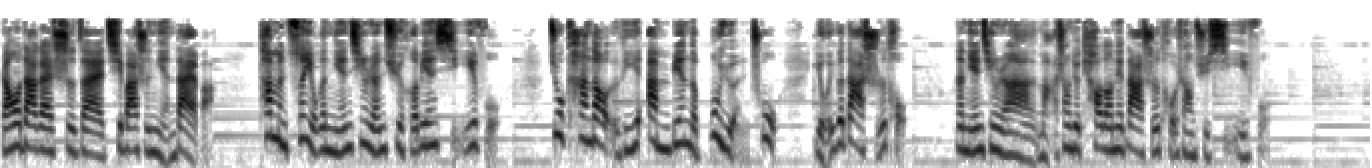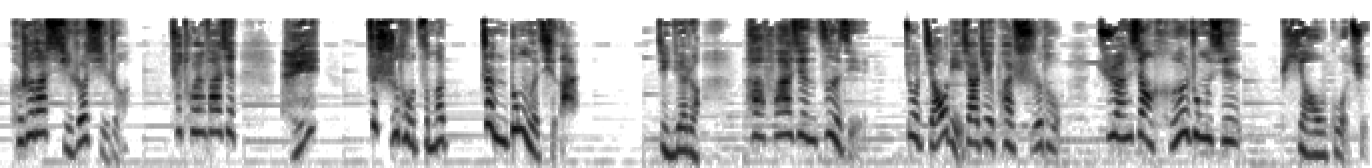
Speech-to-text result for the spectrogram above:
然后大概是在七八十年代吧，他们村有个年轻人去河边洗衣服，就看到离岸边的不远处有一个大石头，那年轻人啊马上就跳到那大石头上去洗衣服。可是他洗着洗着，却突然发现，哎，这石头怎么震动了起来？紧接着，他发现自己就脚底下这块石头居然向河中心飘过去。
